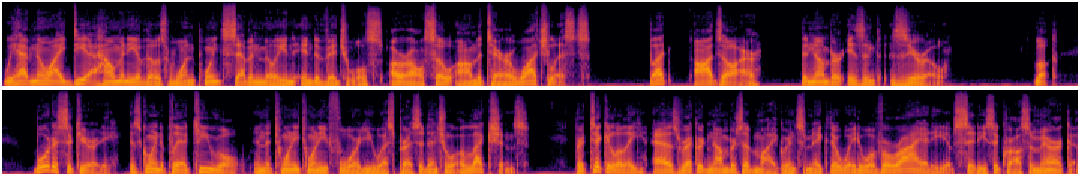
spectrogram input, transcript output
we have no idea how many of those 1.7 million individuals are also on the terror watch lists. But odds are the number isn't zero. Look, border security is going to play a key role in the 2024 U.S. presidential elections, particularly as record numbers of migrants make their way to a variety of cities across America,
